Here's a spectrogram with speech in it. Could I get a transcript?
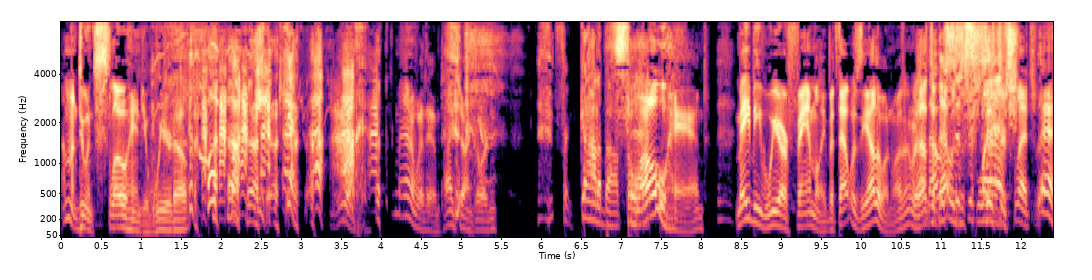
I'm not doing slow hand, you weirdo. What's the matter with him? Hi, John Gordon. Forgot about that. Slow hand. Maybe we are family, but that was the other one, wasn't it? that was Sister the Sledge. Sister Sledge. Eh.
